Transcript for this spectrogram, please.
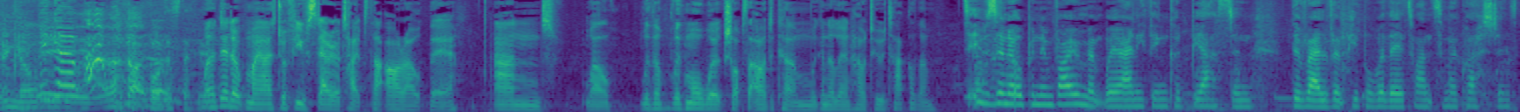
Bingo. Bingo. Ah! Well, I did open my eyes to a few stereotypes that are out there, and, well, with, a, with more workshops that are to come, we're going to learn how to tackle them. It was an open environment where anything could be asked and the relevant people were there to answer my questions.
